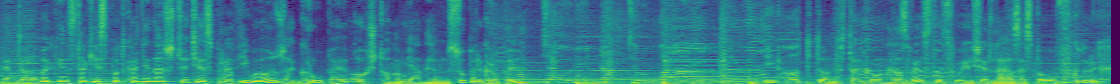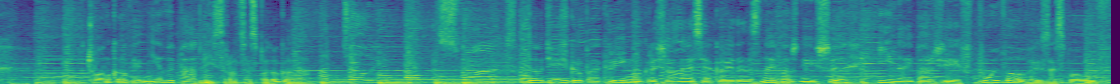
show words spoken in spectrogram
Dorobek, więc takie spotkanie na szczycie sprawiło, że grupę ochrzczono mianem supergrupy i odtąd taką nazwę stosuje się dla zespołów, w których członkowie nie wypadli z rodze spod ogona. Do dziś grupa Cream określana jest jako jeden z najważniejszych i najbardziej wpływowych zespołów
